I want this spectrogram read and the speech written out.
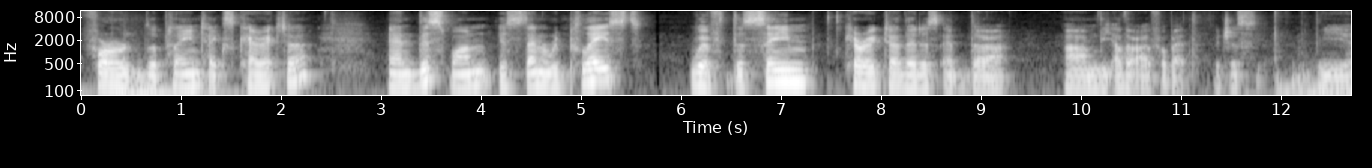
for the plain text character, and this one is then replaced with the same character that is at the um, the other alphabet, which is the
